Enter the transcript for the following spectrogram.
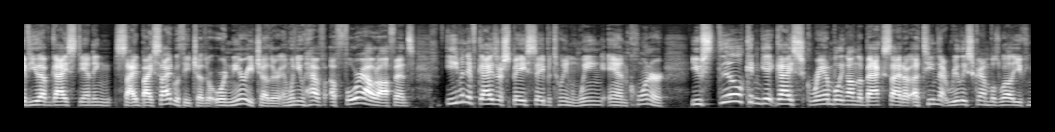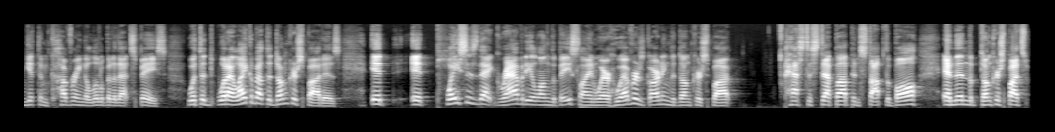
if you have guys standing side by side with each other or near each other. And when you have a four out offense even if guys are spaced say between wing and corner you still can get guys scrambling on the backside. A, team that really scrambles well, you can get them covering a little bit of that space. What the what I like about the dunker spot is it it places that gravity along the baseline where whoever's guarding the dunker spot has to step up and stop the ball, and then the dunker spot's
